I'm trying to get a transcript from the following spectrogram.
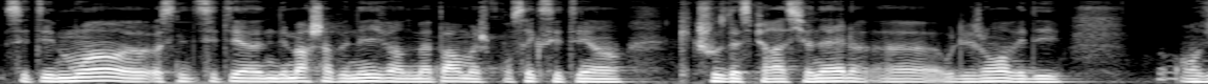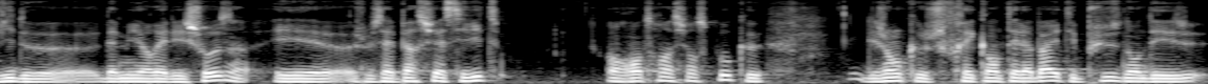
c'était moins, euh, c'était une démarche un peu naïve hein, de ma part. Moi, je pensais que c'était quelque chose d'aspirationnel où les gens avaient des envie d'améliorer les choses. Et je me suis aperçu assez vite en rentrant à Sciences Po que les gens que je fréquentais là-bas étaient plus dans des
